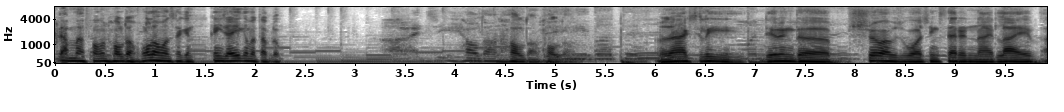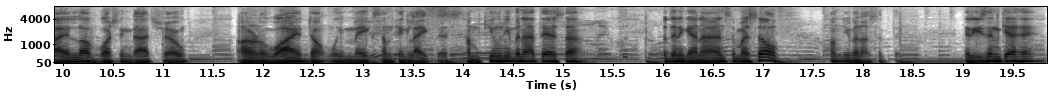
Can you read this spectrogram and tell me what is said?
grab my phone hold on hold on one second कहीं जाइएगा मत आप लोग। Hold on hold on hold on was actually during the show I was watching Saturday Night Live I love watching that show I don't know why don't we make something like this हम क्यों नहीं बनाते ऐसा? But then again I answer myself हम नहीं बना सकते। रीजन क्या है?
